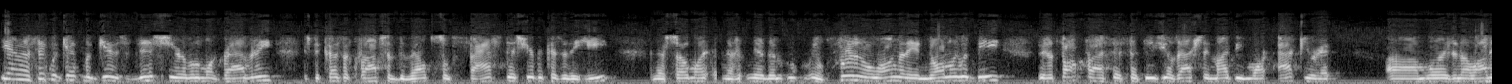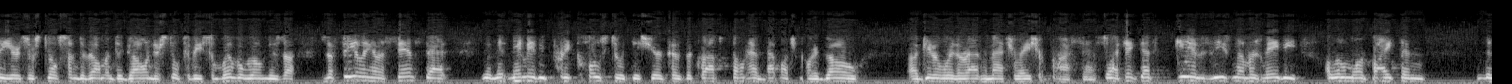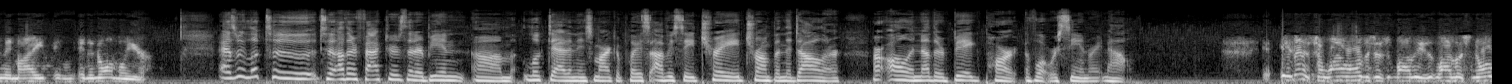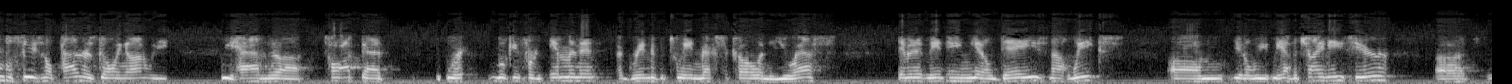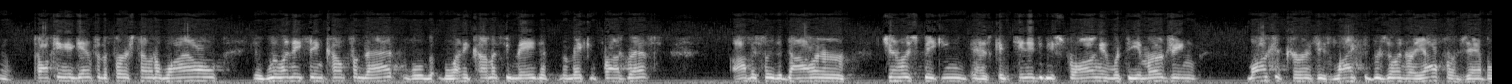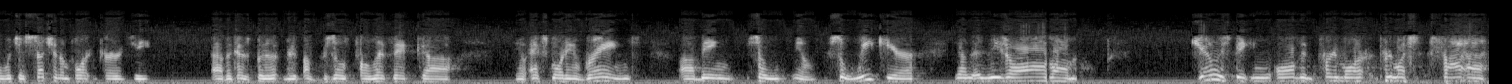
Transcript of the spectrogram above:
Yeah, and I think what, get, what gives this year a little more gravity is because the crops have developed so fast this year because of the heat, and they're so much and they're, you know, you know, further along than they normally would be. There's a thought process that these yields actually might be more accurate um, whereas in a lot of years, there's still some development to go, and there still could be some wiggle room. There's a there's a feeling and a sense that they may be pretty close to it this year because the crops don't have that much more to go, uh, given where they're at in the maturation process. So I think that gives these numbers maybe a little more bite than than they might in, in a normal year. As we look to, to other factors that are being um, looked at in these marketplace, obviously trade, Trump, and the dollar are all another big part of what we're seeing right now. It is. So while all this is while these while this normal seasonal pattern is going on, we we have uh, talk that we're looking for an imminent agreement between Mexico and the U.S. Imminent meaning you know days, not weeks. Um, you know, we, we have the Chinese here, uh, you know, talking again for the first time in a while. You know, will anything come from that? Will, will any comments be made that they're making progress? Obviously, the dollar, generally speaking, has continued to be strong, and with the emerging market currencies like the Brazilian real, for example, which is such an important currency uh, because of Brazil's prolific, uh, you know, exporting of grains, uh, being so you know so weak here. You know, these are all, um, generally speaking, all been pretty more pretty much uh,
